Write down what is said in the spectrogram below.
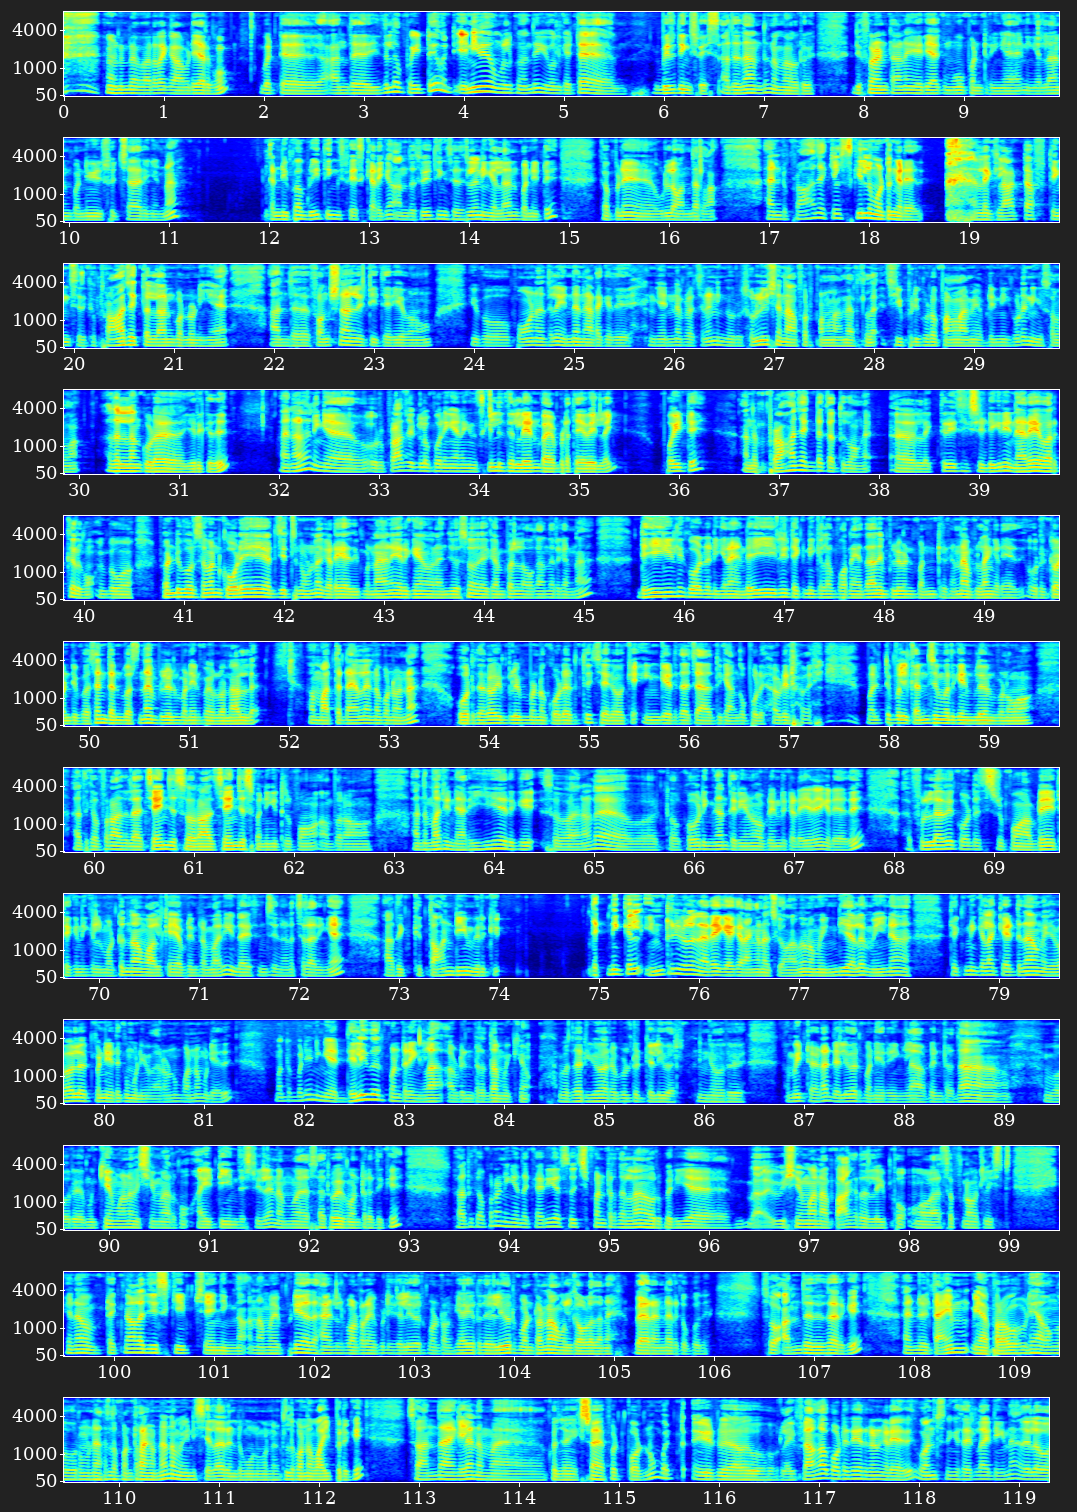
அப்படின்னு வரதான் காமெடியாக இருக்கும். பட்டு uh, அந்த இதில் போயிட்டு பட் எனிவே உங்களுக்கு வந்து இவங்க கெட்ட பிரீதிங் ஸ்பேஸ் அதுதான் வந்து நம்ம ஒரு டிஃப்ரெண்ட்டான ஏரியாவுக்கு மூவ் பண்ணுறீங்க நீங்கள் லேர்ன் பண்ணி சுவிட்சாக இருக்கீங்கன்னா கண்டிப்பாக ப்ரீத்திங் ஸ்பேஸ் கிடைக்கும். அந்த ப்ரீத்திங் ஸ்பேஸில் நீங்கள் லேர்ன் பண்ணிவிட்டு கப்புன்னு உள்ளே வந்துடலாம் அண்ட் ப்ராஜெக்டில் ஸ்கில் மட்டும் கிடையாது. லைக் லாட் ஆஃப் திங்ஸ் இருக்குது ப்ராஜெக்டில் லேர்ன் பண்ணணும் நீங்கள் அந்த ஃபங்க்ஷனாலிட்டி தெரியணும் இப்போது போனதில் என்ன நடக்குது? இங்கே என்ன பிரச்சனை? நீங்கள் ஒரு சொல்யூஷன் ஆஃபர் பண்ணலாம் அந்த இடத்துல. இப்படி கூட பண்ணலாமே அப்படின்னு கூட நீங்கள் சொல்லலாம். அதெல்லாம் கூட இருக்குது. அதனால் நீங்கள் ஒரு ப்ராஜெக்டில் போகிறீங்க எனக்கு இந்த ஸ்கில் தெரியலேன்னு பயப்பட தேவையில்லை. போயிட்டு அந்த ப்ராஜெக்டை கற்றுக்கோங்க லைக் த்ரீ சிக்ஸ்டி டிகிரி நிறைய ஒர்க் இருக்கும். இப்போது டுவெண்ட்டி ஃபோர் செவன் கோடே அடிச்சிட்ருக்கோம்னா கிடையாது. இப்போ நானே இருக்கேன் ஒரு அஞ்சு வருஷம் ஒரு கம்பெனியில் உட்காந்துருக்கேன்னா டெய்லி கோட் அடிக்கிறேன். டெய்லி டெக்னிக்கலாக போகிறேன் ஏதாவது இம்ப்ளிமெண்ட் பண்ணிட்டுருக்கேன்னா அப்படிலாம் கிடையாது. ஒரு டுவெண்ட்டி பர்சன்ட் டென் பர்சன்ட் தான் இம்ப்ளிமெண்ட் பண்ணியிருப்பேன் இவ்வளோ நாளில். மற்ற டைமில் என்ன பண்ணுவேன்னா ஒரு தடவை இம்ப்ளிமெண்ட் பண்ண கோட் எடுத்து சரி ஓகே இங்கே எடுத்தாச்சும் அதுக்கு அங்கே போடு அப்படின்ற மாதிரி மல்டிபிள் கன்சியூமருக்கு இம்ப்ளிமெண்ட் பண்ணுவோம். அதுக்கப்புறம் அதில் சேஞ்சஸ் வரும். அது சேஞ்சஸ் பண்ணிக்கிட்டு இருப்போம். அப்புறம் அந்த மாதிரி நிறைய இருக்குது ஸோ அதனால் கோடிங் தான் தெரியணும் அப்படின்ற கிடையவே கிடையாது. ஃபுல்லாகவே கோட் வச்சுருப்போம் அப்படியே டெக்னிக்கல் மட்டும்தான் வாழ்க்கை அப்படின்ற மாதிரி தயவு செஞ்சு நினச்சிடாதீங்க. அதுக்கு தாண்டியும் இருக்குது டெக்னிக்கல் இன்டர்வியூவில் நிறைய கேட்குறாங்கன்னு வச்சுக்கோங்க. அதுவும் நம்ம இந்தியாவில் மெயினாக டெக்னிக்கலாக கேட்டு தான் அவங்க எவாலுவேட் பண்ணி எடுக்க முடியும். வேறு ஒன்றும் பண்ண முடியாது. மற்றபடி நீங்கள் டெலிவர் பண்ணுறீங்களா அப்படின்றது தான் முக்கியம். Whether you are able to deliver நீங்கள் ஒரு கமிட்டடாக டெலிவர் பண்ணிடுறீங்களா அப்படின்றது தான் ஒரு முக்கியமான விஷயமா இருக்கும். ஐடி இண்டஸ்ட்ரியில் நம்ம சர்வை பண்ணுறதுக்கு அதுக்கப்புறம் நீங்கள் இந்த கரியர் ஸ்விட்ச் பண்ணுறதெல்லாம் ஒரு பெரிய விஷயமாக விஷயமா நான் பார்க்குறதில்ல இப்போது as of now at least ஏன்னா டெக்னாலஜிஸ் கீப் சேஞ்சிங் தான். நம்ம எப்படி அதை ஹேண்டில் பண்ணுறோம் எப்படி டெலிவர் பண்ணுறோம் கேட்குறது டெலிவர் பண்ணுறோன்னா அவங்களுக்கு அவ்வளோதானே வேறு என்ன இருக்க போகுது? ஸோ அந்த இது தான் இருக்குது அண்டு டைம் ப்ராபப்ளி அவங்க ஒரு மணி நேரத்தில் பண்ணுறாங்கன்னா நம்ம இனிஷியலாக ரெண்டு மூணு மணி நேரத்தில் பண்ண வாய்ப்பு இருக்குது ஸோ அந்த ஆங்கிளில் நம்ம கொஞ்சம் எக்ஸ்ட்ரா எஃபர்ட் போடணும். பட் இது லைஃப் லாங்காக போட்டுகிட்டே இருக்கணும்னு கிடையாது. ஒன்ஸ் நீங்கள் செட்டில் ஆகிட்டிங்கன்னா அதில்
